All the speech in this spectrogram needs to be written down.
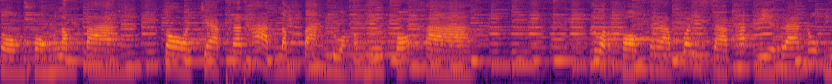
สองของลำปาง ต่อจากพระธาตุลำปางหลวงอำเภอเกาะคาลวดขอกราบไหว้สาพระเทรานุเท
